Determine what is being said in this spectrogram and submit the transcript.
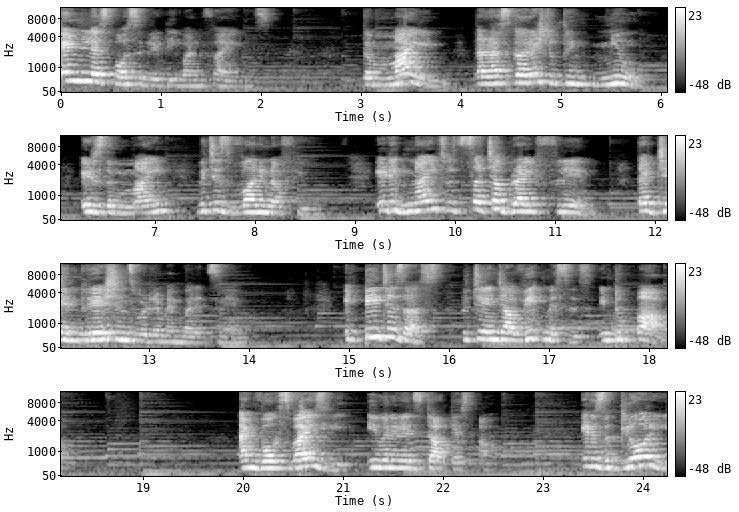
endless possibility one finds. The mind that has courage to think new. Is the mind which is one in a few. It ignites with such a bright flame that generations would remember its name. It teaches us to change our weaknesses into power and works wisely even in its darkest hour. It is the glory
